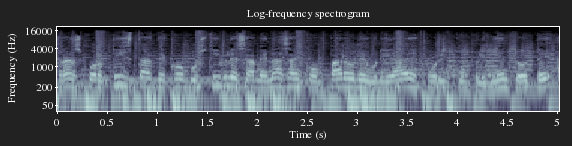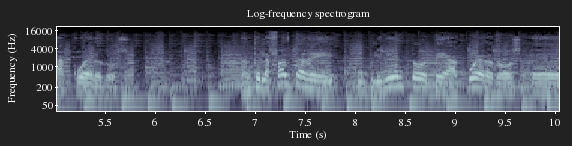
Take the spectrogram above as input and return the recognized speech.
Transportistas de combustibles amenazan con paro de unidades por incumplimiento de acuerdos. Ante la falta de cumplimiento de acuerdos, eh,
